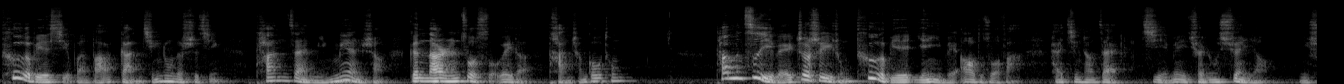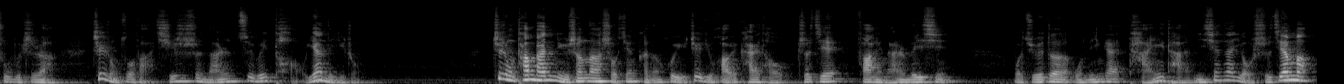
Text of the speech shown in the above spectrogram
特别喜欢把感情中的事情摊在明面上，跟男人做所谓的坦诚沟通。他们自以为这是一种特别引以为傲的做法，还经常在姐妹圈中炫耀。你殊不知啊，这种做法其实是男人最为讨厌的一种。这种摊牌的女生呢，首先可能会以这句话为开头，直接发给男人微信。我觉得我们应该谈一谈，你现在有时间吗？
